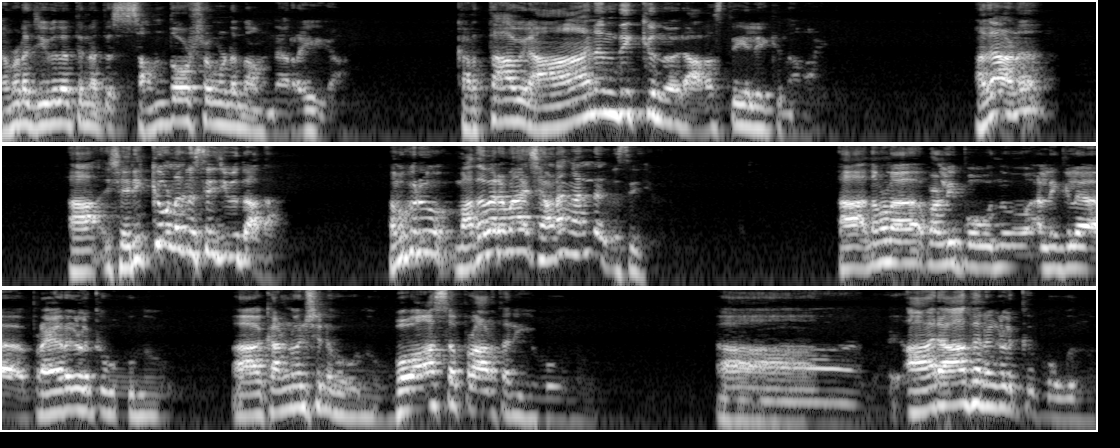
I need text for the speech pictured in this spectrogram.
നമ്മുടെ ജീവിതത്തിനകത്ത് സന്തോഷം കൊണ്ട് നാം നിറയുക. കർത്താവിൽ ആനന്ദിക്കുന്ന ഒരു അവസ്ഥയിലേക്ക് നാം ആയി. അതാണ് ശരിക്കുള്ള ക്രിസ്ത്യ ജീവിതം അതാണ്. നമുക്കൊരു മതപരമായ ചടങ്ങല്ല ക്രിസ്ത്യ ജീവിതം. നമ്മൾ പള്ളിയിൽ പോകുന്നു അല്ലെങ്കിൽ പ്രയറുകൾക്ക് പോകുന്നു കൺവെൻഷന് പോകുന്നു ഉപവാസ പ്രാർത്ഥനയ്ക്ക് പോകുന്നു ആരാധനകൾക്ക് പോകുന്നു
